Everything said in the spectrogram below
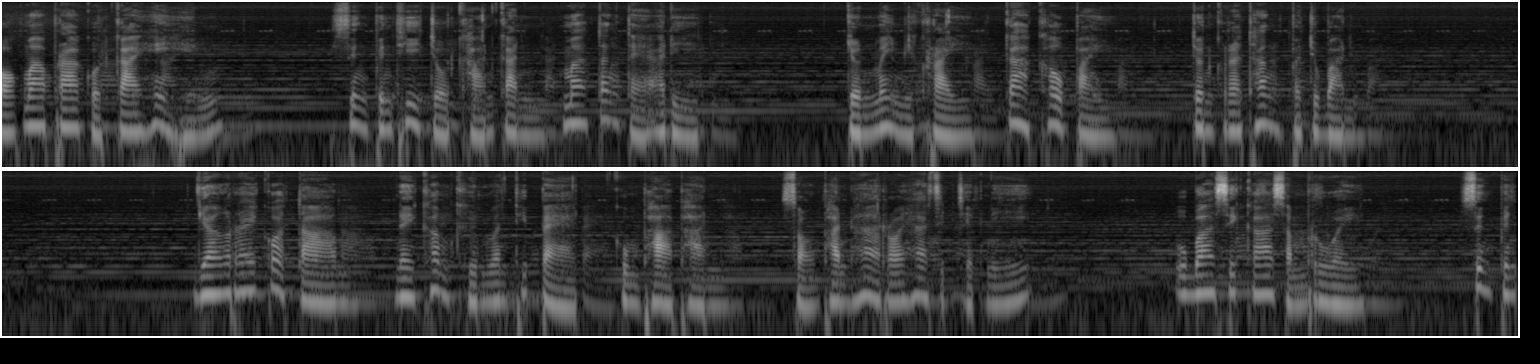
ออกมาปรากฏกายให้เห็น ซึ่งเป็นที่โจทย์ขานกันมาตั้งแต่อดีต จนไม่มีใครกล้าเข้าไป จนกระทั่งปัจจุบัน อย่างไรก็ตามในค่ำคืนวันที่ 8 กุมภาพันธ์ 2557 นี้ อุบาสิกาสำรวย ซึ่งเป็น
